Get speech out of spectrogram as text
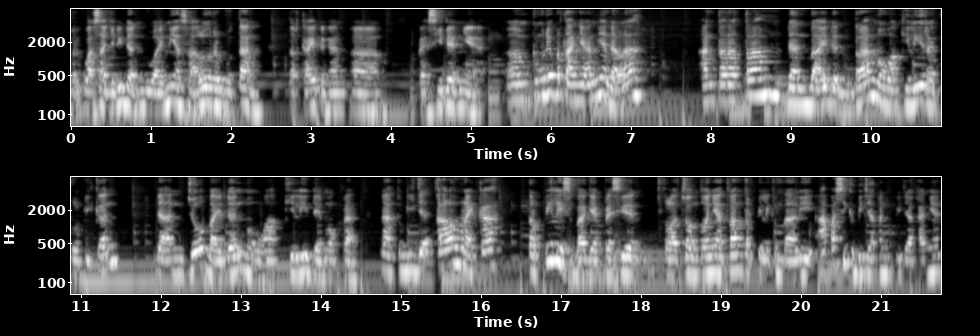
berkuasa. Jadi dan dua ini yang selalu rebutan terkait dengan uh, presidennya. Um, kemudian pertanyaannya adalah antara Trump dan Biden. Trump mewakili Republikan dan Joe Biden mewakili Demokrat. Nah, kebijak kalau mereka terpilih sebagai presiden, kalau contohnya Trump terpilih kembali, apa sih kebijakan-kebijakannya?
